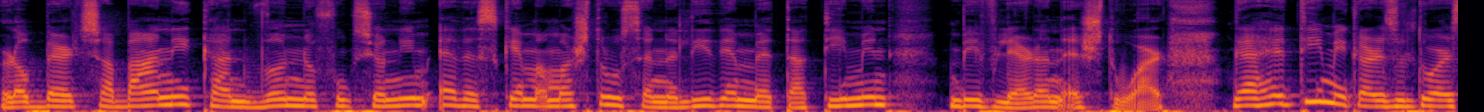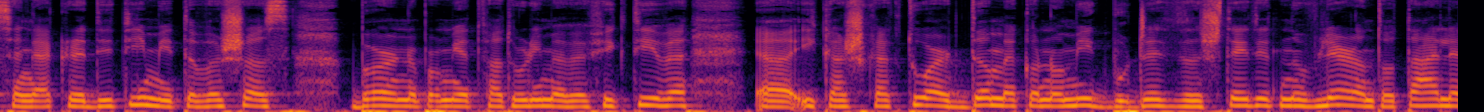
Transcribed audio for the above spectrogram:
Robert Shabani kanë vënë në funksionim edhe skema mashtruese në lidhje me tatimin mbi vlerën e shtuar. Nga hetimi ka rezultuar se nga kreditimi i TVSH-së bërë nëpërmjet faturimeve fiktive i ka shkaktuar dëm ekonomik buxhetit të shtetit në vlerën totale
